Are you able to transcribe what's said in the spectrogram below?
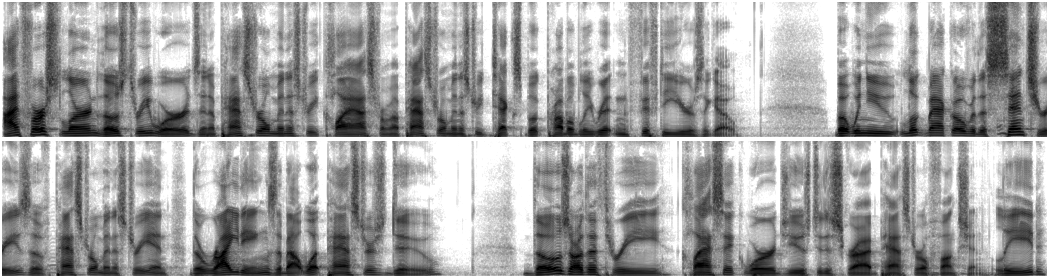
I first learned those three words in a pastoral ministry class from a pastoral ministry textbook, probably written 50 years ago. But when you look back over the centuries of pastoral ministry and the writings about what pastors do, those are the three classic words used to describe pastoral function lead,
